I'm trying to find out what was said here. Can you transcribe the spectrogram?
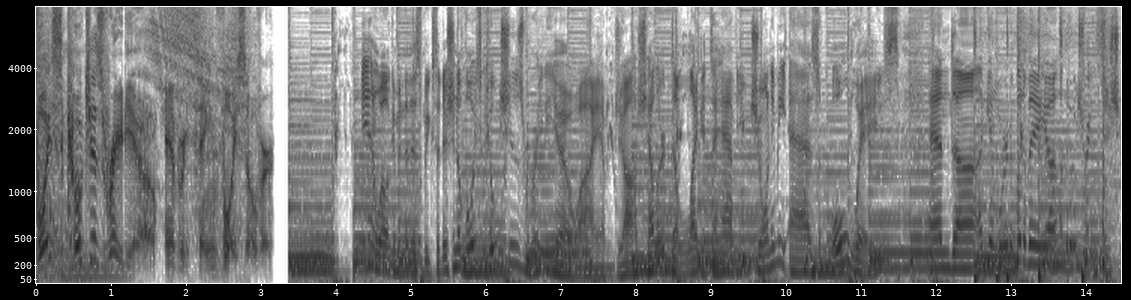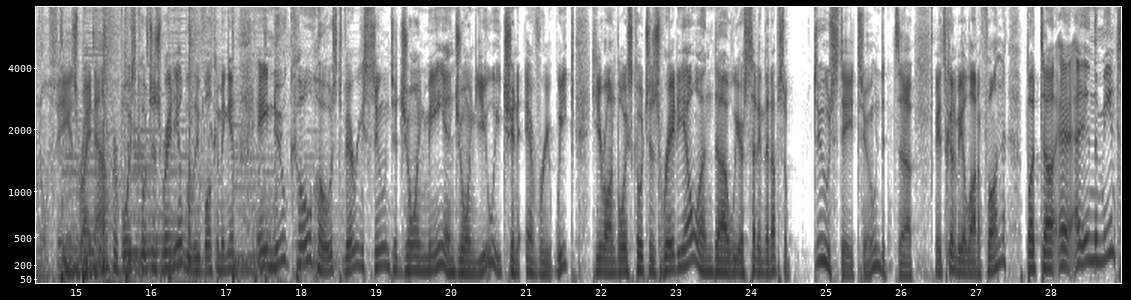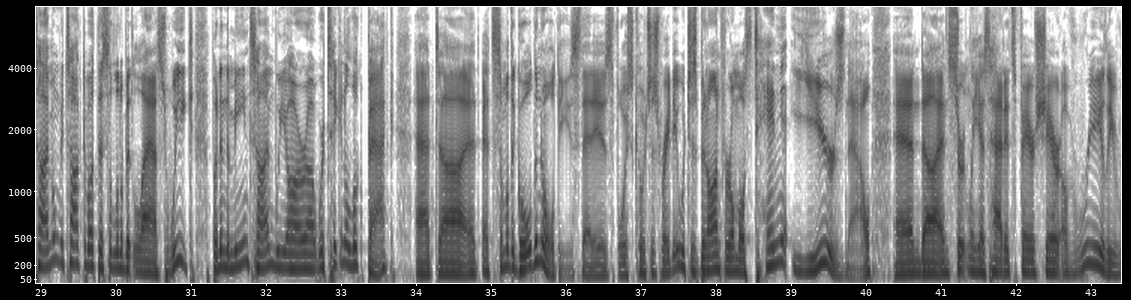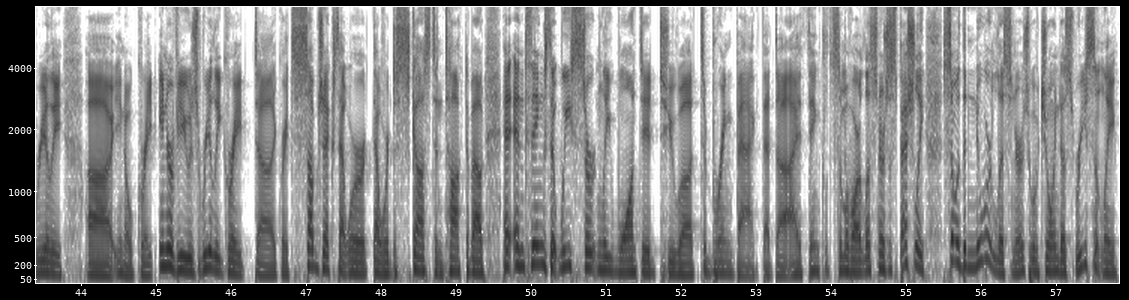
Voice Coaches Radio. Everything voiceover. And welcome into this week's edition of Voice Coaches Radio. I am Josh Heller, delighted to have you joining me as always. And uh, again, we're in a bit of a, uh, a bit of a transitional phase right now for Voice Coaches Radio. We'll be welcoming in a new co-host very soon to join me and join you each and every week here on Voice Coaches Radio, and uh, we are setting that up so do stay tuned. It's uh, it's going to be a lot of fun. But uh, in the meantime, and we talked about this a little bit last week, but in the meantime, we are uh, we're taking a look back at, uh, at, at some of the golden oldies that is Voice Coaches Radio, which has been on for almost ten years now, and uh, and certainly has had its fair share of really really uh, you know great interviews, really great great subjects that were that were discussed and talked about, and, and things that we certainly wanted to to bring back. That I think some of our listeners, especially some of the newer listeners who have joined us recently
